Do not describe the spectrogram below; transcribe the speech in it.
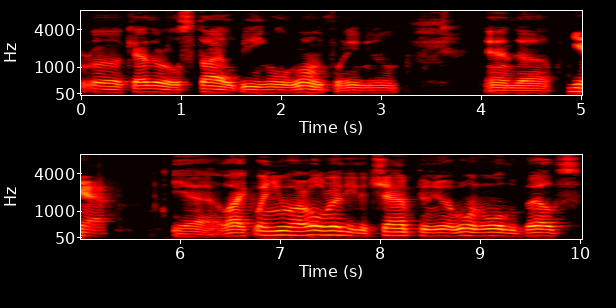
uh, Catterall's style being all wrong for him, you know. And uh, yeah, yeah, like when you are already the champion, you have won all the belts.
